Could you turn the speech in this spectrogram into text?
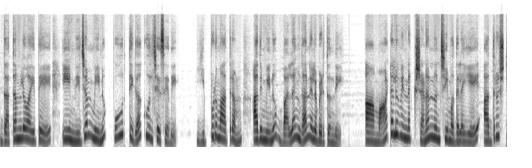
గతంలో అయితే ఈ నిజం మీను పూర్తిగా కూల్చేసేది. ఇప్పుడు మాత్రం అది మీను బలంగా నిలబెడుతుంది. ఆ మాటలు విన్న క్షణం నుంచి మొదలయ్యే అదృష్ట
